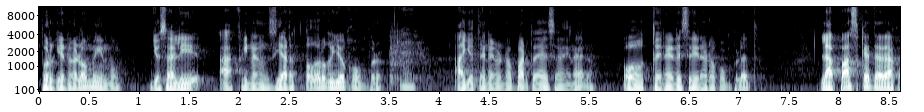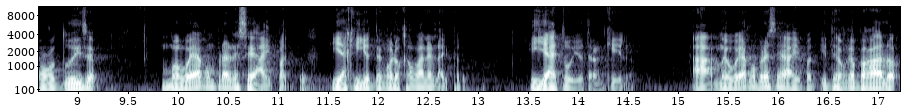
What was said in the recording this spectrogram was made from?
Porque no es lo mismo yo salir a financiar todo lo que yo compro a yo tener una parte de ese dinero o tener ese dinero completo. La paz que te da cuando tú dices, me voy a comprar ese iPad y aquí yo tengo lo que vale el iPad. Y ya es tuyo, tranquilo. Ah, me voy a comprar ese iPad y tengo que pagarlo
